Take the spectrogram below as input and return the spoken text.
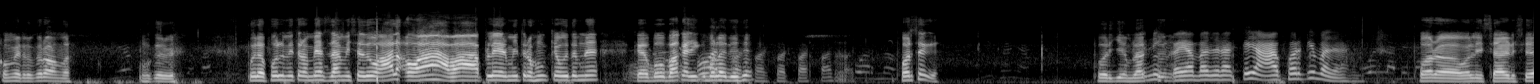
કોમેન્ટ કરો આમાં. હું કરવું ફૂલે ફૂલ મિત્રો મેચ જામી છે તો હાલ. વાહ વાહ પ્લેયર મિત્રો શું કેવું તમને? કે બહુ બાકાજી બોલાવી દે છે. ફોર છે કે? ફોર ગેમ લાગતું કયા બાજુ રાખ કયા? આ ફોર કે બાજુ રાખ? ફોર ઓલી સાઈડ છે.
